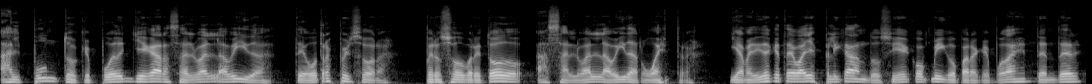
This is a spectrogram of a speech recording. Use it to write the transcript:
al punto que pueden llegar a salvar la vida de otras personas, pero sobre todo a salvar la vida nuestra. Y a medida que te vaya explicando, sigue conmigo para que puedas entender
